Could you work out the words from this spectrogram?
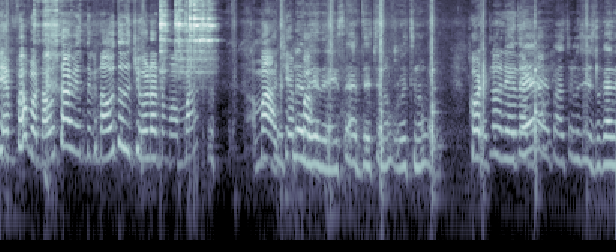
చెప్పమ్మా నవ్వుతావు ఎందుకు? నవ్వుతుంది చూడండి మా అమ్మ. అమ్మా చెప్ప లేదు ఈసారి తెచ్చినప్పుడు వచ్చినప్పుడు. కొట్లో లేదా పచ్చడి చేసిన కాదు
